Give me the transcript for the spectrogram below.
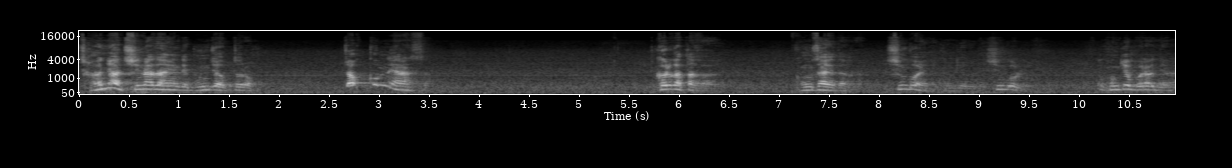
전혀 지나다니는데 문제 없도록 조금 내놨어. 그걸 갖다가 공사에다가 신고해야 돼, 공개를. 신고를. 공개 뭐라 그러냐?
